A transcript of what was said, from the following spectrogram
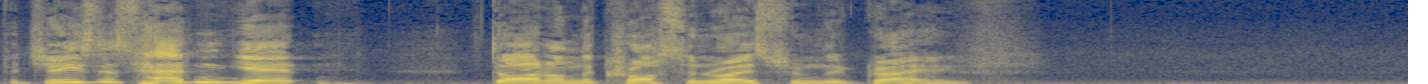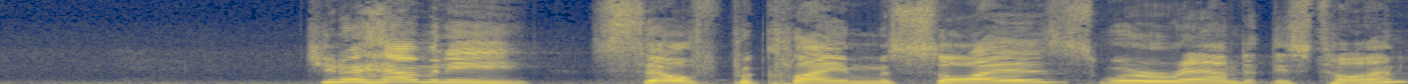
But Jesus hadn't yet died on the cross and rose from the grave. Do you know how many self proclaimed messiahs were around at this time?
